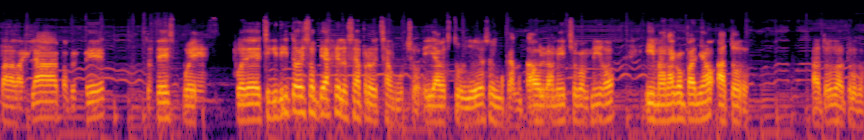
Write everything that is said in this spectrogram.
para bailar, para aprender. Entonces, pues, pues de chiquitito esos viajes los he aprovechado mucho. Y ya ves tú, ellos encantados lo han hecho conmigo y me han acompañado a todo. A todo, a todo.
